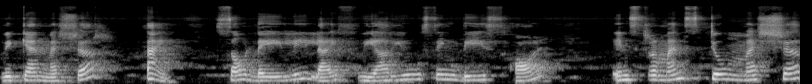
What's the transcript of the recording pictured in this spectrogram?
We can measure time. So daily life we are using these all instruments to measure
